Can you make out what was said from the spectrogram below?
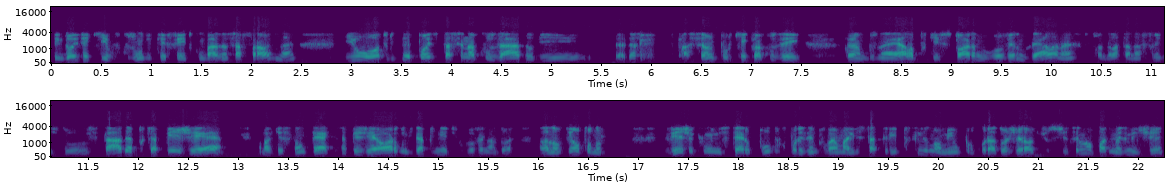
tem dois equívocos, um de ter feito com base nessa fraude, né? E o outro de depois estar sendo acusado de, de dessa situação. E por que, que eu acusei ambos, né? Ela porque estoura no governo dela, né? Quando ela está na frente do Estado, é porque a PGE é uma questão técnica. A PGE é órgão de gabinete do governador. Ela não tem autonomia Veja que o Ministério Público, por exemplo, vai uma lista tripla que ele nomeia um procurador-geral de justiça, ele não pode mais mexer,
